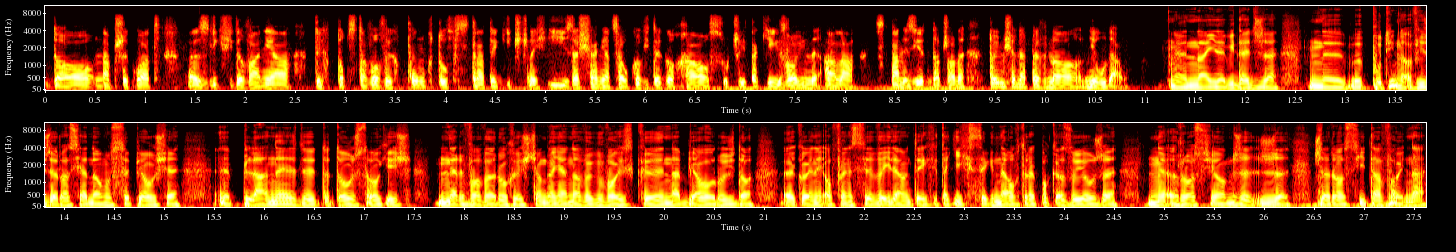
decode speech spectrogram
do na przykład e, zlikwidowania tych podstawowych punktów strategicznych i zasiania całkowitego chaosu, czyli takiej wojny ala Stany Zjednoczone, to im się na pewno nie udało na ile widać, że Putinowi, że Rosjanom sypią się e, plany, to, to już są jakieś nerwowe ruchy ściągania nowych wojsk e, na Białoruś do kolejnej ofensywy. Ile tych takich sygnałów, które pokazują, że Rosją, że, że, że Rosji ta wojna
